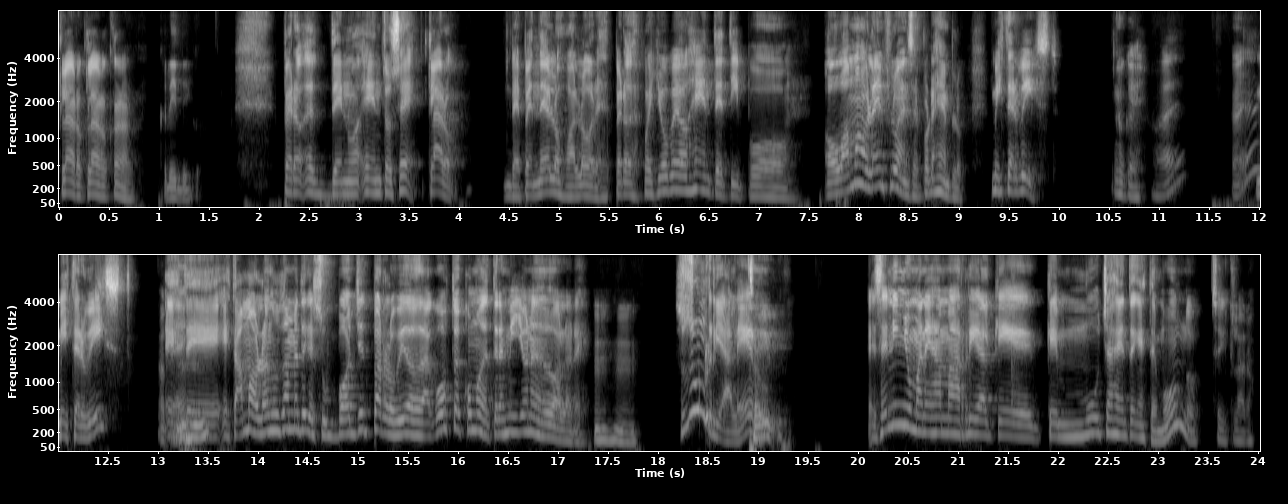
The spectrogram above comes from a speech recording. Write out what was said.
claro, claro, claro. crítico. Pero eh, de entonces, claro, depende de los valores. Pero después yo veo gente tipo. O vamos a hablar de influencers, por ejemplo. Mr. Beast. Ok. Mr. Beast. Ok. Este, Estábamos hablando justamente que su budget para los videos de agosto es como de 3 millones de dólares. Eso es un realero. Sí. Ese niño maneja más real que, que mucha gente en este mundo. Sí, claro.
